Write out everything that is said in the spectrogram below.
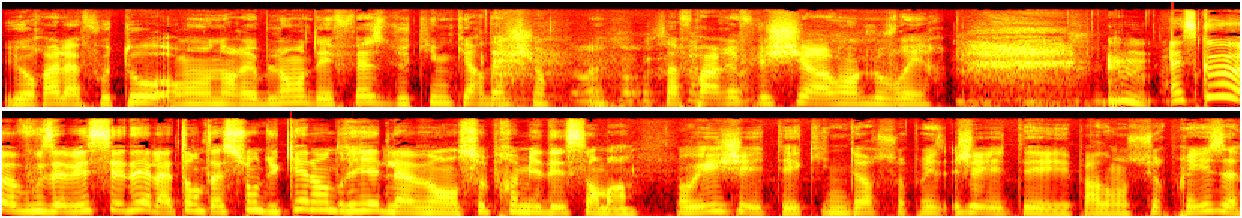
il y aura la photo en noir et blanc des fesses de Kim Kardashian. hein. Ça fera réfléchir avant de l'ouvrir. Est-ce que vous avez cédé à la tentation du calendrier de l'Avent ce 1er décembre? Oui, j'ai été Kinder surprise. J'ai été, pardon, surprise.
